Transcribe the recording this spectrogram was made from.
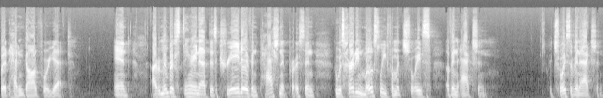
but hadn't gone for yet. And I remember staring at this creative and passionate person who was hurting mostly from a choice of inaction a choice of inaction.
